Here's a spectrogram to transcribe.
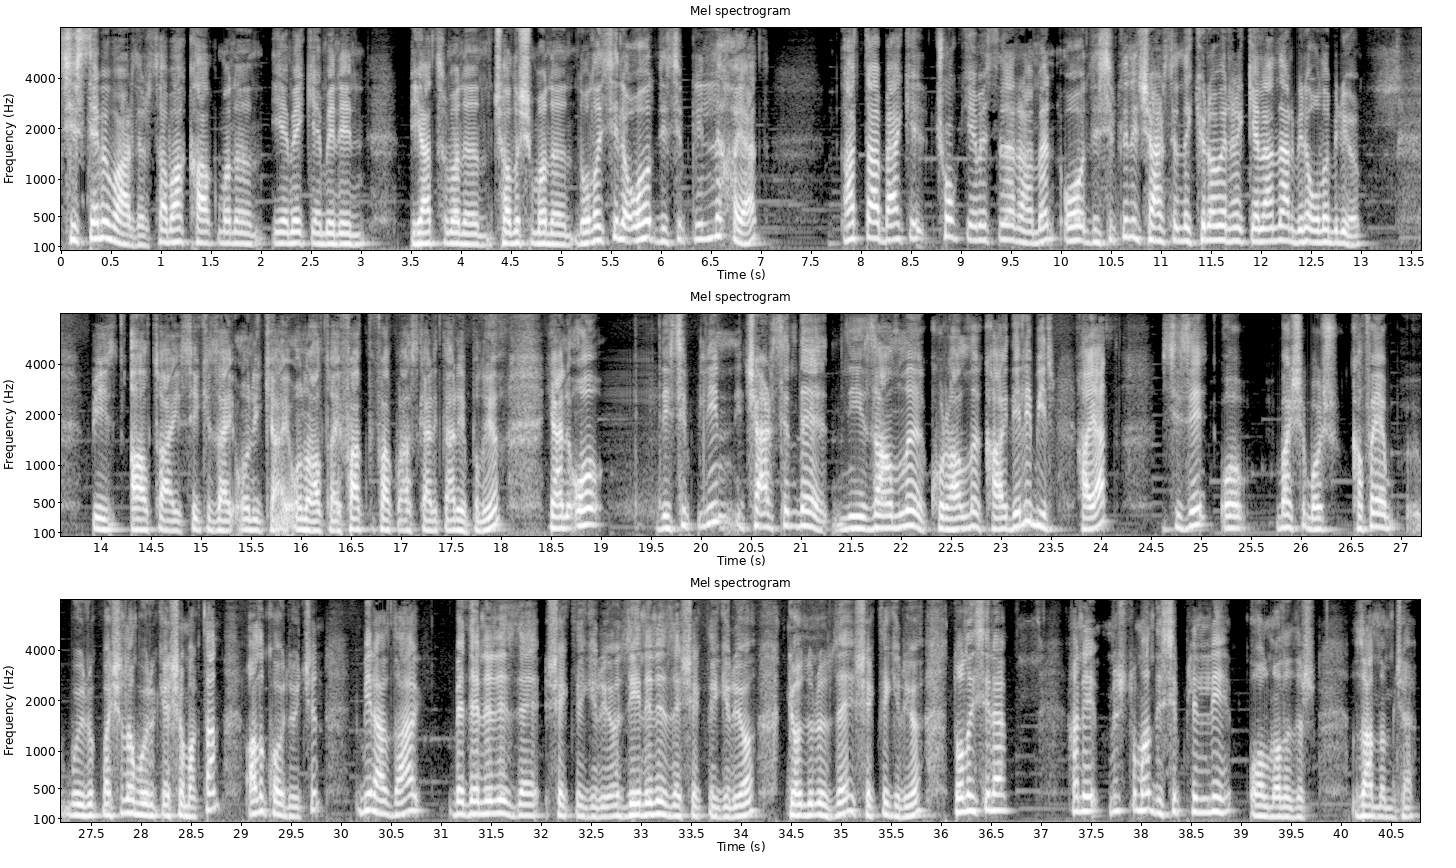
Sistemi vardır. Sabah kalkmanın, yemek yemenin, yatmanın, çalışmanın. Dolayısıyla o disiplinli hayat hatta belki çok yemesine rağmen o disiplin içerisinde kilo vererek gelenler bile olabiliyor bir 6 ay, 8 ay, 12 ay, 16 ay farklı farklı askerlikler yapılıyor. Yani o disiplin içerisinde nizamlı, kurallı, kaydeli bir hayat sizi o başıboş, kafaya buyruk, başına buyruk yaşamaktan alıkoyduğu için biraz daha bedeniniz de şekle giriyor, zihniniz de şekle giriyor, gönlünüz de şekle giriyor. Dolayısıyla hani Müslüman disiplinli olmalıdır zannımca.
